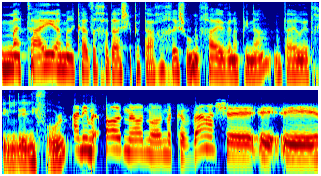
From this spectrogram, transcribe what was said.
מתי המרכז החדש ייפתח אחרי שהונחה אבן הפינה? מתי הוא יתחיל אה, לפעול? אני מאוד מאוד מאוד מקווה ש... אה, אה,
